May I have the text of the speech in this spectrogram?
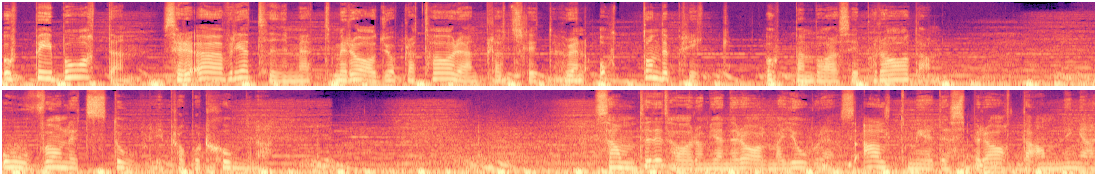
Uppe i båten ser det övriga teamet med radiooperatören plötsligt hur en åttonde prick uppenbarar sig på radarn. Ovanligt stor i proportionerna. Samtidigt hör de generalmajorens allt mer desperata andningar.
